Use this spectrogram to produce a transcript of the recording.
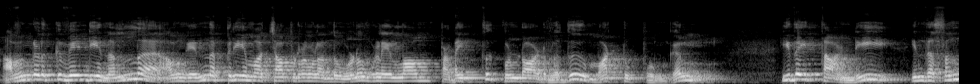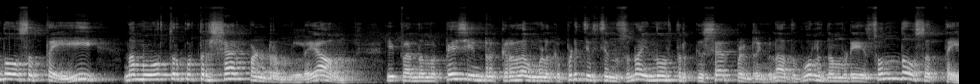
அவங்களுக்கு வேண்டிய நல்ல அவங்க என்ன பிரியமாக சாப்பிட்றாங்களோ அந்த உணவுகளை எல்லாம் படைத்து கொண்டாடுவது மாட்டுப் பொங்கல். இதை தாண்டி இந்த சந்தோஷத்தை நம்ம ஒருத்தருக்கு ஒருத்தர் ஷேர் பண்ணுறோம் இல்லையா? இப்போ நம்ம பேசிகிட்டு இருக்கிறத உங்களுக்கு பிடிச்சிருச்சுன்னு சொன்னால் இன்னொருத்தருக்கு ஷேர் பண்ணுறீங்களா அதுபோல் நம்முடைய சந்தோஷத்தை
